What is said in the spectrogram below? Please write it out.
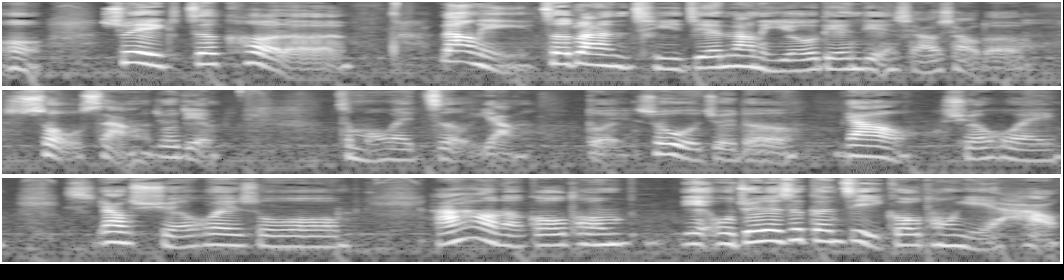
嗯，所以这可能让你这段期间让你有点点小小的受伤，有点怎么会这样？对，所以我觉得要学会，要学会说好好的沟通，也我觉得是跟自己沟通也好，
